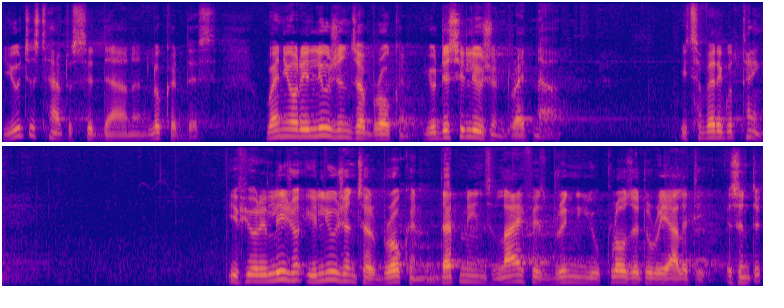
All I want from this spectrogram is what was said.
You just have to sit down and look at this. When your illusions are broken, you're disillusioned right now, it's a very good thing. If your illusion, illusions are broken, that means life is bringing you closer to reality, isn't it?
